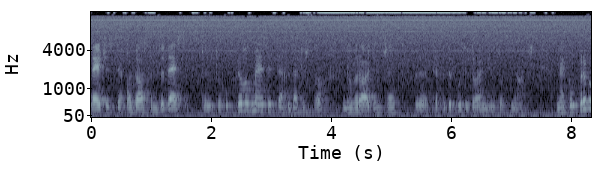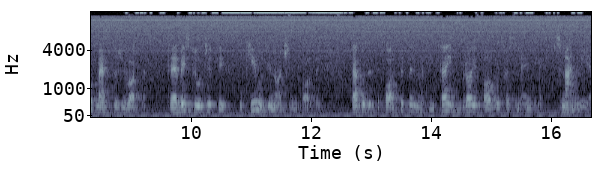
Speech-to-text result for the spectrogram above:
kreće se od 8 do 10. To je u toku prvog meseca, zato što novorođenčad e, treba da bude dojen u toku noći. Nakon prvog meseca života treba isključiti, ukinuti noćni podoj, tako da se postepeno i taj broj obroka smenjuje, smanjuje.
